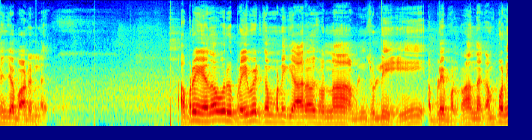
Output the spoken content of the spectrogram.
எஞ்ச பாடு இல்லை. அப்புறம் ஏதோ ஒரு ப்ரைவேட் கம்பெனிக்கு யாரோ சொன்னா அப்படின்னு சொல்லி அப்ளை பண்ணுறான் அந்த கம்பெனி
